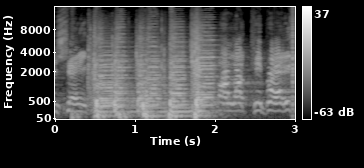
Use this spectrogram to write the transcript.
every shake. A lucky break.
